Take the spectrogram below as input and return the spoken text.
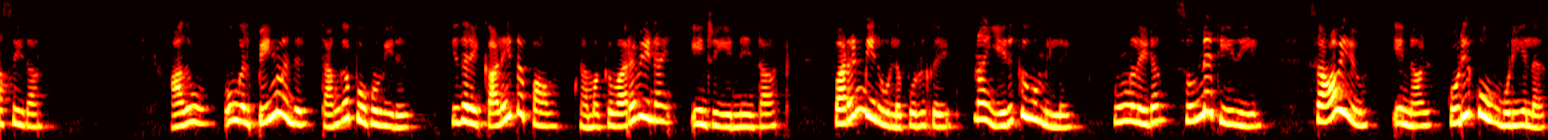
ஆசைதான். அதுவும் உங்கள் பெண் வந்து தங்கப் போகும் வீடு. இதனை கலைத்த பாவம் நமக்கு வரவேண்டாய் என்று எண்ணித்தான். பரன் மீது உள்ள பொருட்களை நான் எடுக்கவும் இல்லை. உங்களிடம் சொன்ன தேதியில் சாவியும் என்னால் கொடுக்கவும் முடியலை.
